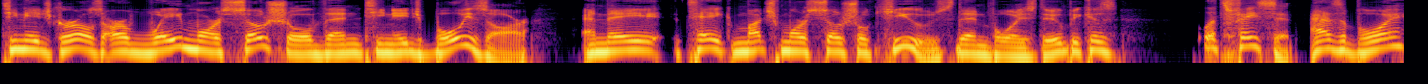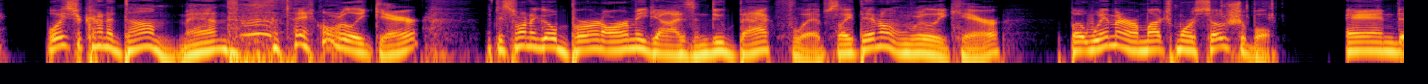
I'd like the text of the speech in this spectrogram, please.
teenage girls, are way more social than teenage boys are and they take much more social cues than boys do because let's face it, as a boy, boys are kind of dumb, man. they don't really care. They just want to go burn army guys and do backflips. Like they don't really care. But women are much more sociable and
